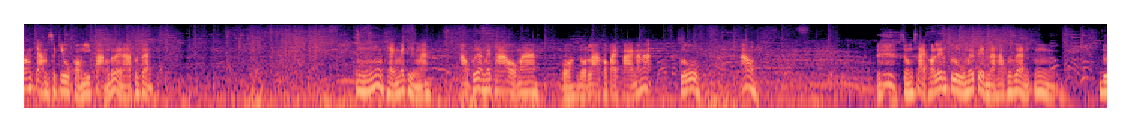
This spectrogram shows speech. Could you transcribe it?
ต้องจำสกิลของอีกฝั่งด้วยนะเพื่อนๆอืมแทงไม่ถึงนะ เอาเพื่อนไม่พาออกมา โอ้โดนลากเข้าไปตายนั่นน่ะกลูเอ้า สงสัยเขาเล่นกลูไม่เป็นนะครับเพื่อนๆอืมดู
